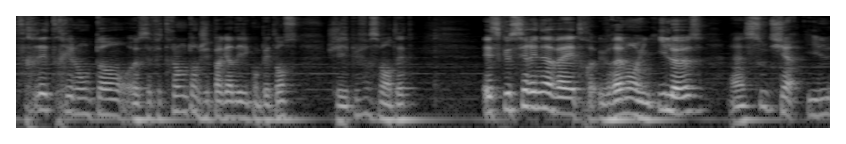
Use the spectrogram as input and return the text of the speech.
très très longtemps, euh, ça fait très longtemps que j'ai pas regardé les compétences, je les ai plus forcément en tête. Est-ce que Serena va être vraiment une healeuse, un soutien heal?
